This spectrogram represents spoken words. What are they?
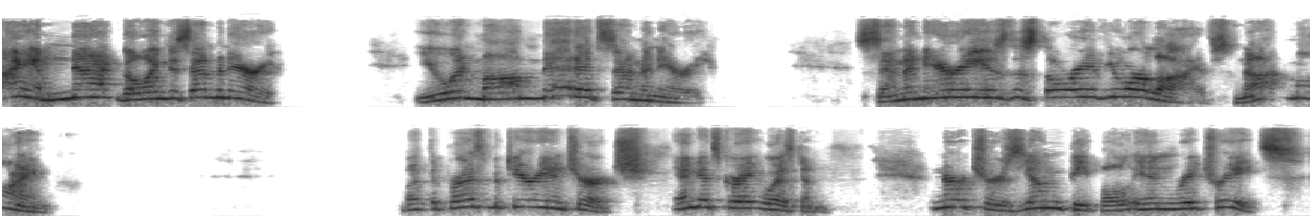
I am not going to seminary. You and mom met at seminary. Seminary is the story of your lives, not mine. But the Presbyterian Church, in its great wisdom, nurtures young people in retreats,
